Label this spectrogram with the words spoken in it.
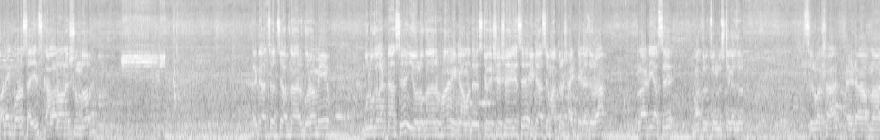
অনেক বড় সাইজ কালারও অনেক সুন্দর। এটা আছে হচ্ছে আপনার গোরামি ব্লু কালারটা আছে ইয়েলো কালার হয়, এটা আমাদের স্টকে শেষ হয়ে গেছে। এটা আছে মাত্র ষাট টাকা জোড়া। প্লাটি আছে মাত্র চল্লিশ টাকা জোড়া। সিলভার শার্ক এটা আপনার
